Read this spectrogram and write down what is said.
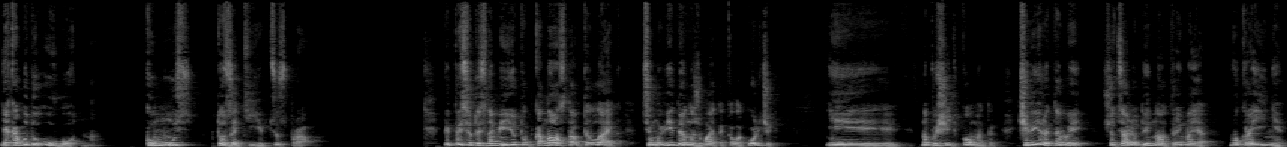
яка буде угодна комусь, хто затіяв цю справу. Підписуйтесь на мій YouTube канал, ставте лайк цьому відео, нажимайте колокольчик і напишіть в коментах, чи вірите ви, що ця людина отримає в Україні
